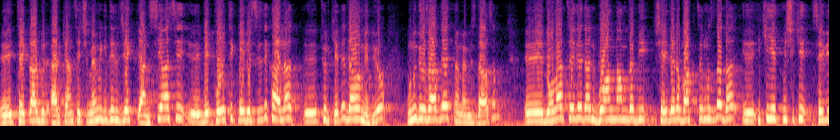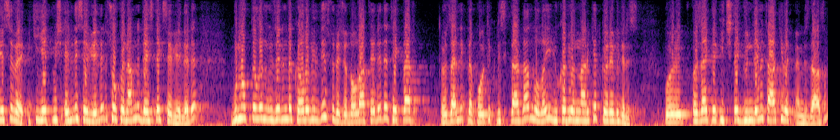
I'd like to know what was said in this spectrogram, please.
e, tekrar bir erken seçime mi gidilecek? Yani siyasi e, be- politik belirsizlik hala e, Türkiye'de devam ediyor. Bunu göz ardı etmememiz lazım. E, dolar TL'de hani bu anlamda bir şeylere baktığımızda da e, 2.72 seviyesi ve 2.70-50 seviyeleri çok önemli destek seviyeleri. Bu noktaların üzerinde kalabildiği sürece dolar TL'de tekrar özellikle politik risklerden dolayı yukarı yönlü hareket görebiliriz. Bu, özellikle içte gündemi takip etmemiz lazım.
